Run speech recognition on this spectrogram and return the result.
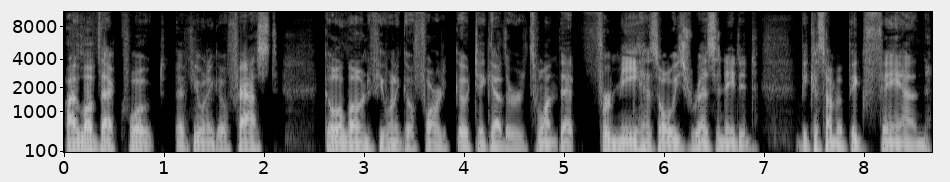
I love that quote. If you want to go fast, go alone. If you want to go far, go together. It's one that for me has always resonated because I'm a big fan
